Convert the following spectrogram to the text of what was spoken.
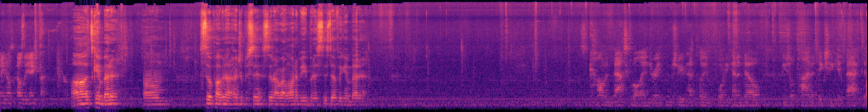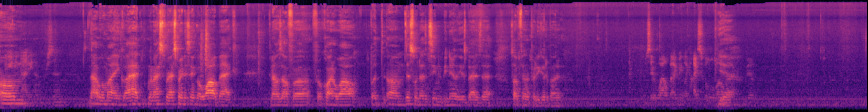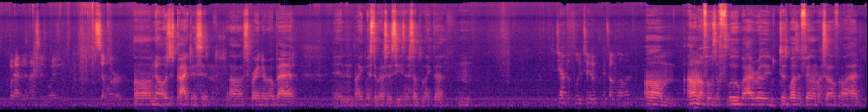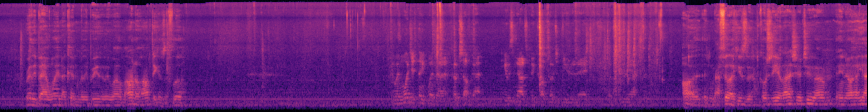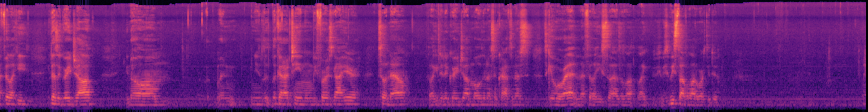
Wayne, how's, how's the ankle? Uh, it's getting better. Um, still probably not hundred percent. Still not where I want to be, but it's it's definitely getting better. It's a common basketball injury. I'm sure you've had plenty before. Do you kind of know the usual time it takes you to get back to Um, 80, 90, 100%? Not with my ankle. I had when I sprained, I sprained this ankle a while back, and I was out for for quite a while. But um, this one doesn't seem to be nearly as bad as that, so I'm feeling pretty good about it. You say a while back, I mean like high school, a while Yeah. back? Yeah. What happened in that situation? Similar or? Um, no, it was just practice and uh, sprained it real bad, and like missed the rest of the season or something like that. Mm. Did you have the flu too in Oklahoma? Um, I don't know if it was the flu, but I really just wasn't feeling myself. I had really bad wind. I couldn't really breathe really well. I don't know. I don't think it was the flu. And what'd you think when uh, Coach Self got, he was announced Big 12 Coach of the Year today? What's your reaction? Oh, I feel like he was the coach of the year last year too. Um, you know, I, feel like he, he does a great job. You know, um, when you look at our team when we first got here till now, I feel like he did a great job molding us and crafting us to get where we're at. And I feel like he still has a lot. Like we still have a lot of work to do.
